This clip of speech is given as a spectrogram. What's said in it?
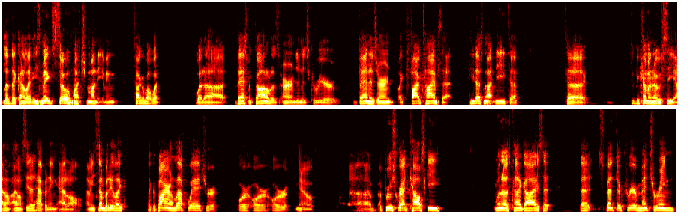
live that kind of life. He's made so much money. I mean, talk about what what uh, Vance McDonald has earned in his career. Ben has earned like five times that. He does not need to to to become an OC. I don't I don't see that happening at all. I mean, somebody like like a Byron Leftwich or or or or you know uh, a Bruce Gradkowski, one of those kind of guys that that spent their career mentoring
